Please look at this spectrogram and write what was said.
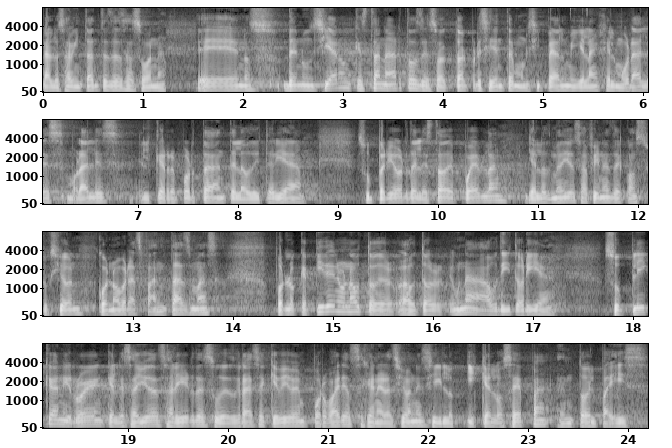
a los habitantes de esa zona. Eh, nos denunciaron que están hartos de su actual presidente municipal, Miguel Ángel Morales Morales, el que reporta ante la auditoría Superior del Estado de Puebla y a los medios afines de construcción con obras fantasmas, por lo que piden una, auditoría. Suplican y ruegan que les ayude a salir de su desgracia que viven por varias generaciones y, y que lo sepa en todo el país,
